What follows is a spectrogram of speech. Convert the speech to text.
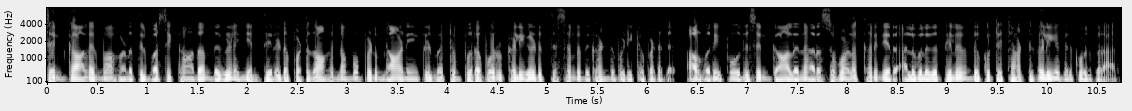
சென்ட் காலன் மாகாணத்தில் வசிக்காத அந்த இளைஞன் திருடப்பட்டதாக நம்பப்படும் நாணயங்கள் மற்றும் பிற பொருட்களை எடுத்து சென்றது கண்டுபிடிக்கப்பட்டது. அவர் இப்போது சென்ட் காலன் அரசு வழக்கறிஞர் அலுவலகத்திலிருந்து குற்றச்சாட்டுகளை எதிர்கொள்கிறார்.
